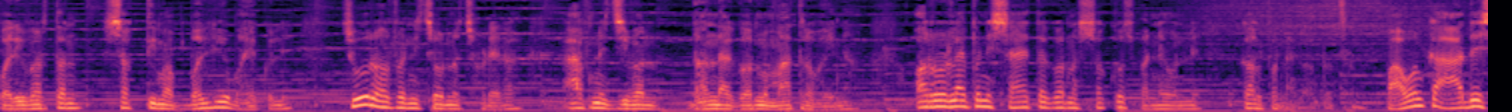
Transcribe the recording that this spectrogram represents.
परिवर्तन शक्तिमा बलियो भएकोले चोरहरू पनि चोर्न छोडेर आफ्नो जीवन धन्दा गर्नु मात्र होइन अरूहरूलाई पनि सहायता गर्न सकोस् भन्ने उनले कल्पना गर्दछन्। पावलका आदेश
